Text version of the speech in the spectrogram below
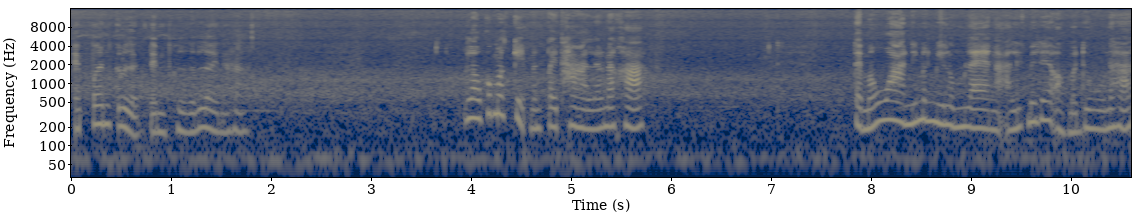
แอปเปิลเกลื่อนเต็มพื้นเลยนะคะ เราก็มาเก็บมันไปทานแล้วนะคะ แต่เมื่อวานนี้มันมีลมแรงอะอลิสไม่ได้ออกมาดูนะคะ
